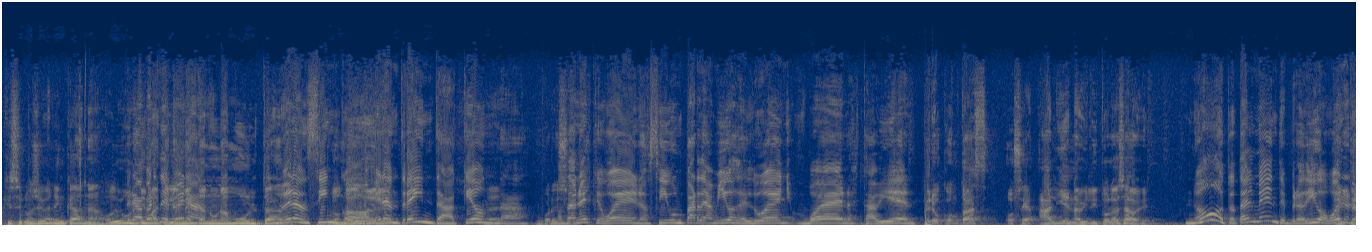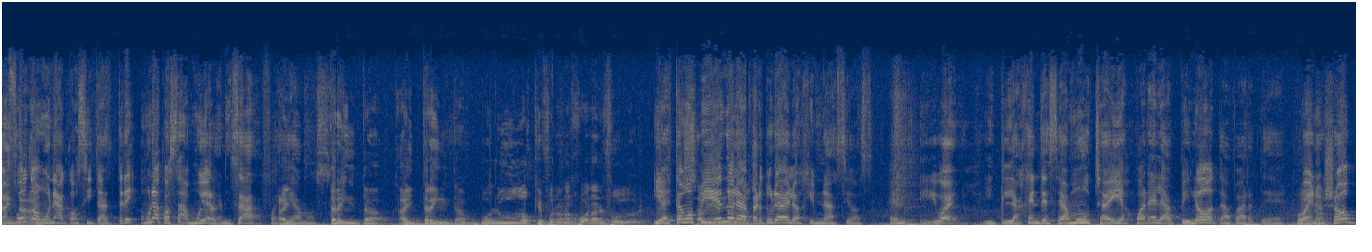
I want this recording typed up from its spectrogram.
Que se lo lleven en cana. O de Pero última que no le eran- metan una multa. No eran cinco, eran 30. ¿Qué onda? Eh, por o sea, no es que bueno, sí, un par de amigos del dueño. Bueno, está bien. Pero contás, o sea, alguien habilitó la llave. No, totalmente, pero digo, bueno, Hay 30, no fue como hay- una cosita, tre- una cosa muy organizada fue, Hay digamos. 30, hay 30 boludos que fueron a jugar al fútbol. Y estamos pidiendo la apertura de los gimnasios. En- y bueno, y la gente sea mucha ahí a jugar a la pelota aparte. Bueno. Bueno, yo,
